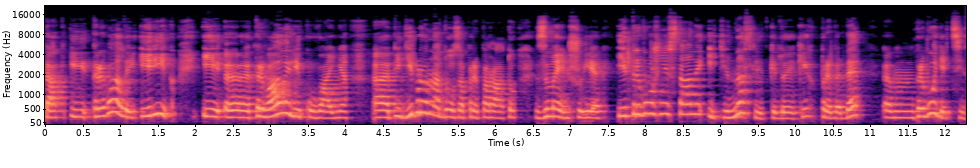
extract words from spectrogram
так і тривалий, і рік. І е, тривале лікування, е, підібрана доза препарату зменшує і тривожні стани, і ті наслідки, до яких приведе. Ем, Приводять ці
